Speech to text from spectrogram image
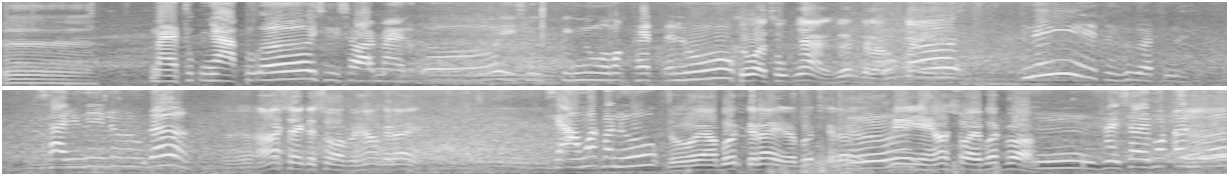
เออแม่ทุกอย่างลูกเอ้ยชื่อชอยแม่ลูกเอ้ยชื่อปิ้งนัวมักเผ็ดเลยลูกคือว่าทุกอย่างเฮือนกับหลังลูกใหญ่เอ้ยนี่เหือดนี่ใส่อยู่นี่ลูกๆเด้อเออเอาใส่กระสอบไปเฮาก็ได้ ใส่เอาหมดมาลูก โดยเอาเบิดก็ได้เอาเบิดก็ได้เออ แม่ให้เฮาซอยเบิดบ่อืมให้ชอยหมดเอ้ยลูกเอ้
